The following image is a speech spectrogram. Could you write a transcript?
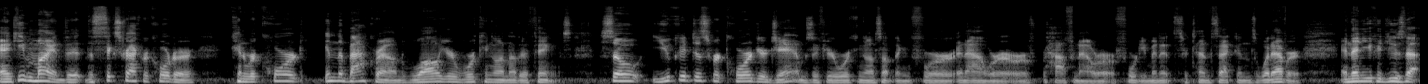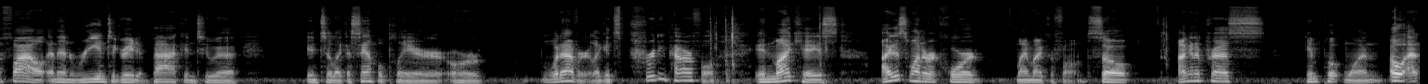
and keep in mind the, the six track recorder can record in the background while you're working on other things. So you could just record your jams if you're working on something for an hour or half an hour or 40 minutes or 10 seconds, whatever. And then you could use that file and then reintegrate it back into a into like a sample player or whatever. Like it's pretty powerful. In my case, I just want to record my microphone. So I'm going to press input one. Oh, I,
